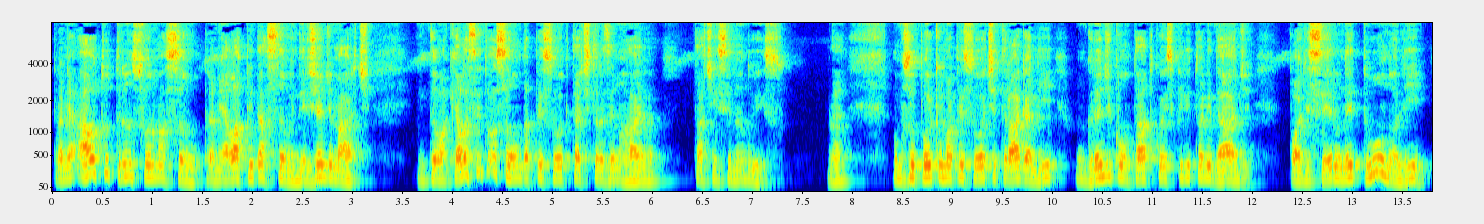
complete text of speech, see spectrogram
para minha autotransformação, para minha lapidação, energia de Marte. Então aquela situação da pessoa que está te trazendo raiva está te ensinando isso. Né? Vamos supor que uma pessoa te traga ali um grande contato com a espiritualidade. Pode ser o Netuno ali.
